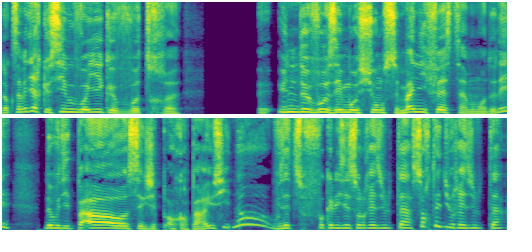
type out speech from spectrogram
Donc ça veut dire que si vous voyez que votre euh, une de vos émotions se manifeste à un moment donné, ne vous dites pas oh c'est que j'ai encore pas réussi. Non, vous êtes focalisé sur le résultat. Sortez du résultat.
